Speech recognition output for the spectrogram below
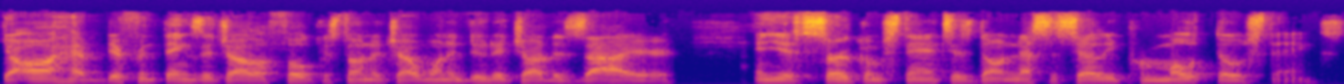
y'all all have different things that y'all are focused on that y'all want to do that y'all desire. And your circumstances don't necessarily promote those things.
